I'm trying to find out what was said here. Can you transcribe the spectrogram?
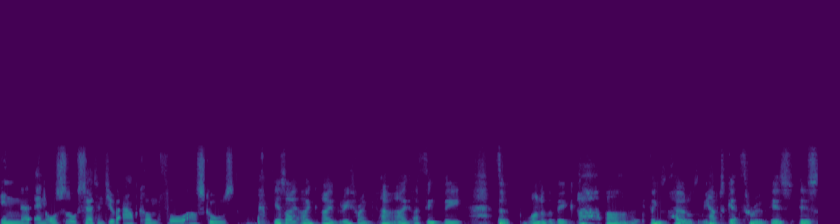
in uh, and also certainty of outcome for our schools. Yes, I, I, I agree, Frank. I, I think the the one of the big uh, uh, things hurdles that we have to get through is is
